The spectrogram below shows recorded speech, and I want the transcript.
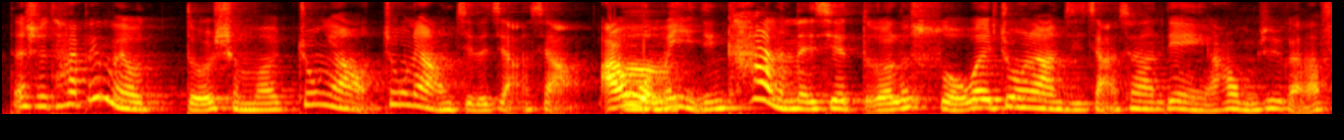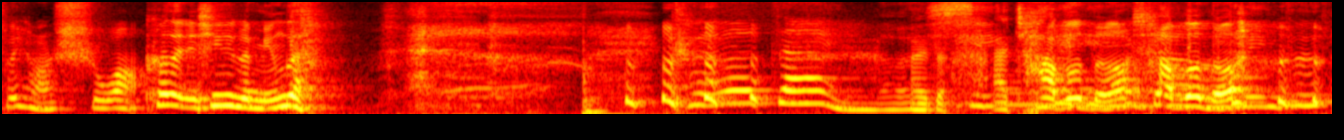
但是他并没有得什么重要重量级的奖项，而我们已经看了那些得了所谓重量级奖项的电影，然后我们就感到非常失望。刻在你心里的名字。刻在那哎这心哎差不多得了差不多得了名字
